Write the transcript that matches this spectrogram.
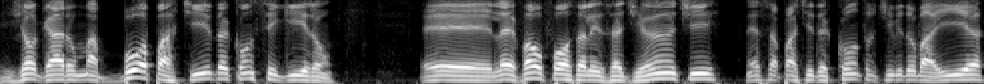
jogaram uma boa partida, conseguiram é, levar o Fortaleza adiante nessa partida contra o time do Bahia.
